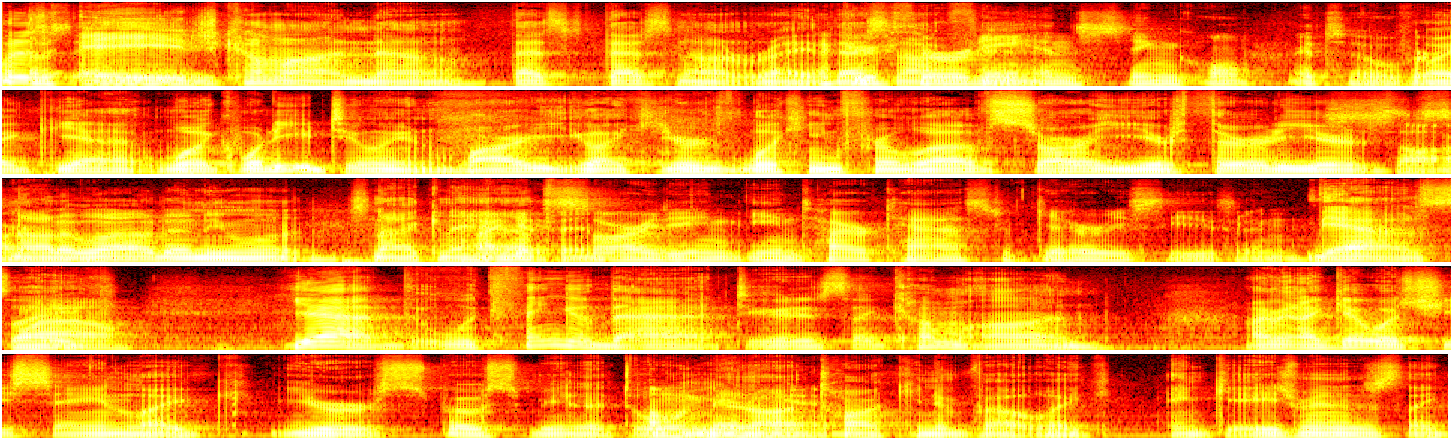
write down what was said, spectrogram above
what is age? age? Come on, no, that's that's not right. If that's you're not 30 fair. and single, it's over. Like, yeah, like, what are you doing? Why are you like, you're looking for love? Sorry, you're 30. You're it's not allowed anymore. It's not going to I happen. get sorry to the entire cast of Gary season. Yeah, it's like, Wow. yeah, think of that, dude. It's like, come on. I mean, I get what she's saying. Like, you're supposed to be an adult, and you're not talking about like engagement. It's like,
